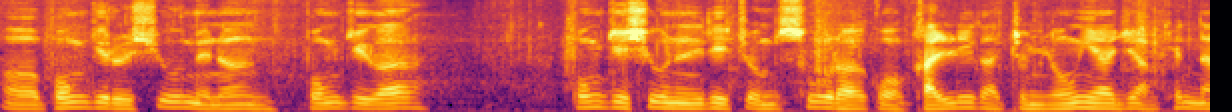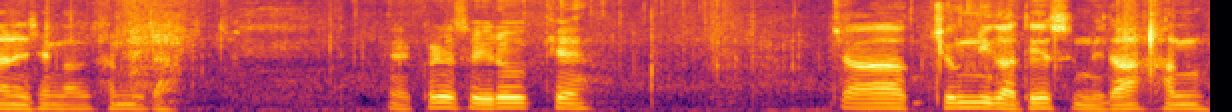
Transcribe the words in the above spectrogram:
어, 봉지를 씌우면은 봉지가 봉지 씌우는 일이 좀 수월하고 관리가 좀 용이하지 않겠나는 생각을 합니다. 네, 그래서 이렇게 쫙 정리가 됐습니다. 한,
